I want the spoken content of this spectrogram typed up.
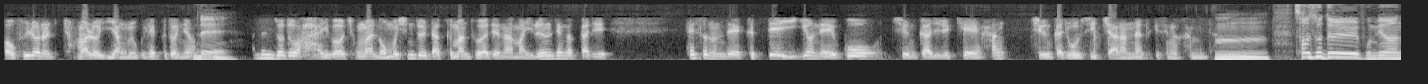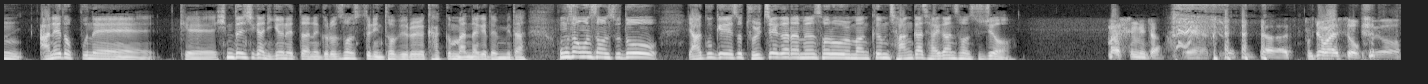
어, 훈련을 정말로 이악 물고 했거든요. 네. 하면서도 아 이거 정말 너무 힘들다 그만둬야 되나 막 이런 생각까지 했었는데 그때 이겨내고 지금까지 이렇게 한, 지금까지 올 수 있지 않았나 그렇게 생각합니다. 음, 선수들 보면 아내 덕분에 이렇게 힘든 시간 이겨냈다는 그런 선수들 인터뷰를 가끔 만나게 됩니다. 홍성훈 선수도 야구계에서 둘째가라면 서러울 만큼 장가 잘 간 선수죠. 맞습니다. 네, 진짜 부정할 수 없고요.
